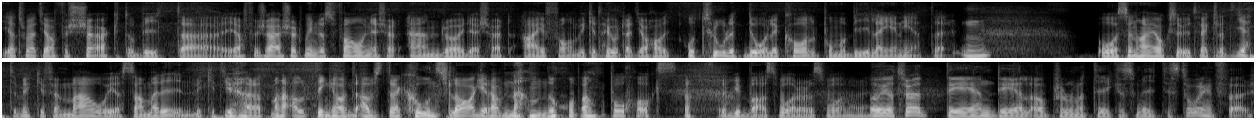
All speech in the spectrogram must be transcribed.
jag tror att jag har försökt att byta. Jag har, försökt, jag har kört Windows Phone, jag har kört Android, jag har kört iPhone, vilket har gjort att jag har otroligt dålig koll på mobila enheter. Mm. Och sen har jag också utvecklat jättemycket för Maui och Samarin, vilket gör att man allting har ett abstraktionslager av namn ovanpå också. Så det blir bara svårare och svårare. Och jag tror att det är en del av problematiken som IT står inför.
